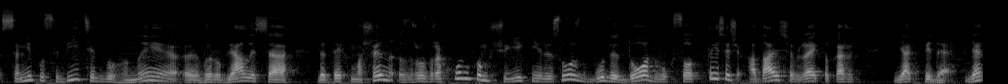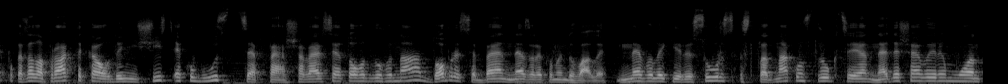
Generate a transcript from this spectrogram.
Самі по собі ці двигуни е, вироблялися для тих машин з розрахунком, що їхній ресурс буде до 200 тисяч, а далі вже, як то кажуть, як піде. Як показала практика, 1.6 EcoBoost – це перша версія того двигуна, добре себе не зарекомендували. Невеликий ресурс, складна конструкція, недешевий ремонт,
